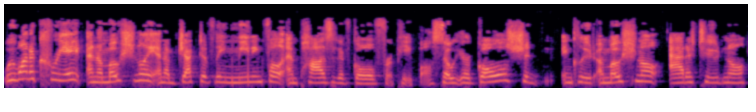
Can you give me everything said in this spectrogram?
We want to create an emotionally and objectively meaningful and positive goal for people. So your goals should include emotional attitudinal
